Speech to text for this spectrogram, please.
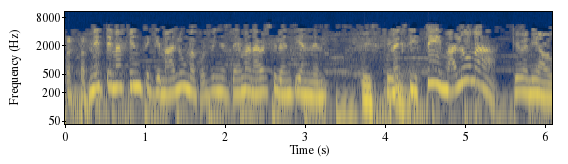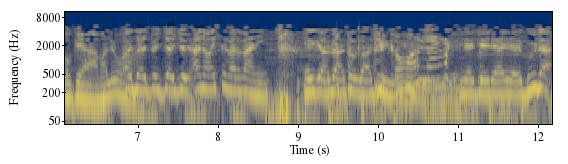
Mete más gente que Maluma por fin de semana, a ver si lo entienden. Y sí. No existís, Maluma. ¿Qué venía a boquear, Maluma? Ah, no, ese es Bad Bunny. El que habla todo así. ¿Cómo habla? Cura,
